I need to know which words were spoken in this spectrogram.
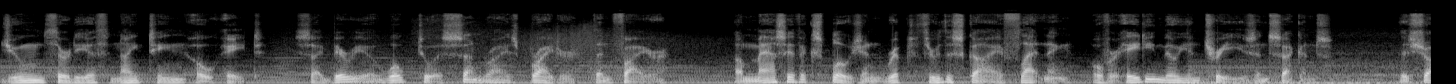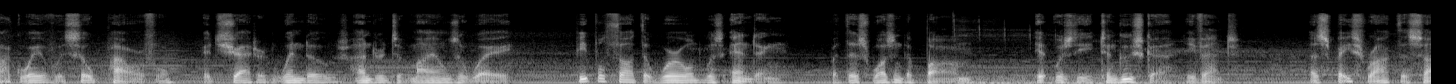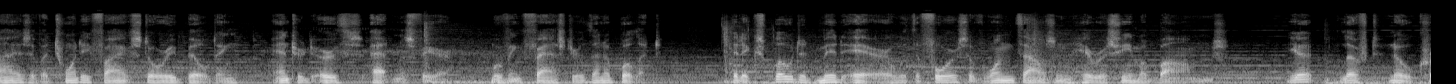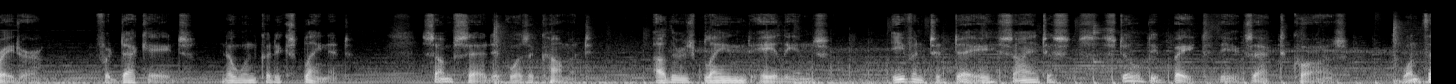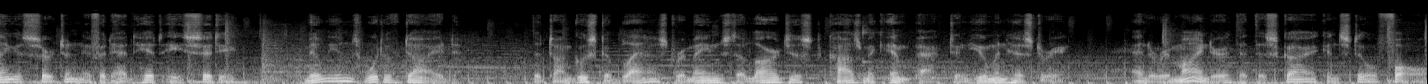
June 30th, 1908. Siberia woke to a sunrise brighter than fire. A massive explosion ripped through the sky, flattening over 80 million trees in seconds. The shock wave was so powerful, it shattered windows hundreds of miles away. People thought the world was ending, but this wasn't a bomb. It was the Tunguska event. A space rock the size of a 25-story building entered Earth's atmosphere, moving faster than a bullet. It exploded mid-air with the force of 1,000 Hiroshima bombs, yet left no crater. For decades, no one could explain it. Some said it was a comet. Others blamed aliens. Even today, scientists still debate the exact cause. One thing is certain, if it had hit a city, millions would have died. The Tunguska blast remains the largest cosmic impact in human history, and a reminder that the sky can still fall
